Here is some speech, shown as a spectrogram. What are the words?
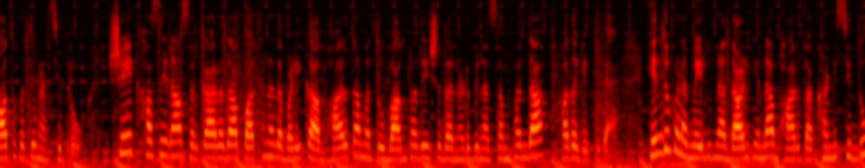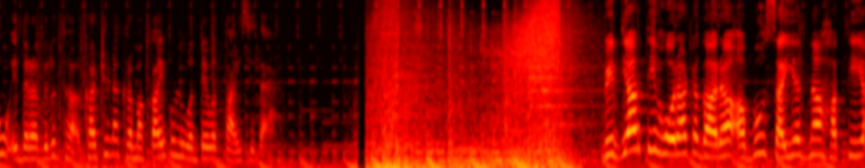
ಮಾತುಕತೆ ನಡೆಸಿದರು. ಶೇಖ್ ಹಸೀನಾ ಸರ್ಕಾರದ ಪತನದ ಬಳಿಕ ಭಾರತ ಮತ್ತು ಬಾಂಗ್ಲಾದೇಶದ ನಡುವಿನ ಸಂಬಂಧ ಹದಗೆಟ್ಟಿದೆ. ಹಿಂದೂಗಳ ಮೇಲಿನ ದಾಳಿಯನ್ನು ಭಾರತ ಖಂಡಿಸಿದ್ದು, ಇದರ ವಿರುದ್ಧ ಕಠಿಣ ಕ್ರಮ ಕೈಗೊಳ್ಳುವಂತೆ ಒತ್ತಾಯಿಸಿದೆ. ವಿದ್ಯಾರ್ಥಿ ಹೋರಾಟಗಾರ ಅಬು ಸೈಯದ್ನ ಹತ್ಯೆಯ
